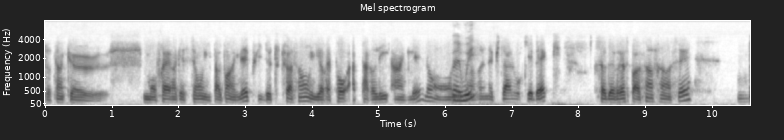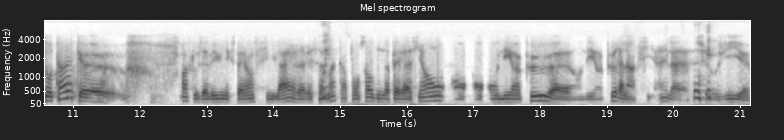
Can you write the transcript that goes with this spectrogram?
d'autant que mon frère en question, il parle pas anglais, puis de toute façon, il n'y aurait pas à parler anglais. Là. On ben est dans un hôpital au Québec ça devrait se passer en français. D'autant que je pense que vous avez eu une expérience similaire euh, récemment. Quand on sort d'une opération, on, est un peu, euh, on est un peu ralenti. Hein? La chirurgie, euh,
